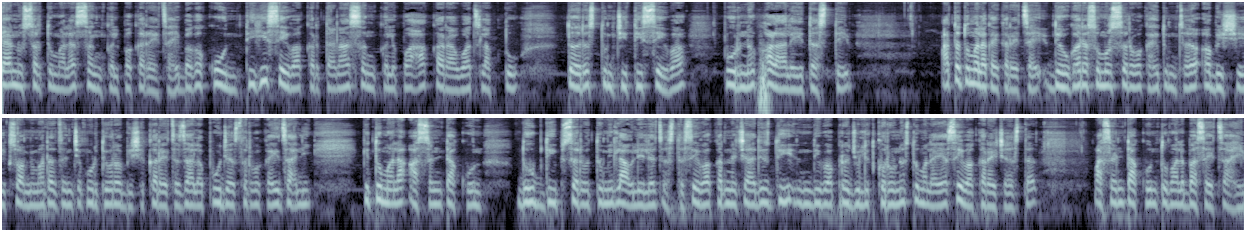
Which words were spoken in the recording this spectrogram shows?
त्यानुसार तुम्हाला संकल्प करायचा आहे. बघा कोणतीही सेवा करताना संकल्प हा करावाच लागतो तरच तुमची ती सेवा पूर्ण फळाला येत असते. आता तुम्हाला काय करायचं आहे? देवघरासमोर सर्व काही तुमचा अभिषेक स्वामी महाराजांच्या मूर्तीवर अभिषेक करायचा झाला पूजा सर्व काही झाली की तुम्हाला आसन टाकून धूप दीप सर्व तुम्ही लावलेलंच असतं. सेवा करण्याच्या आधीच दि दिवा प्रज्वलित करूनच तुम्हाला या सेवा करायच्या असतात. आसन टाकून तुम्हाला बसायचं आहे.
